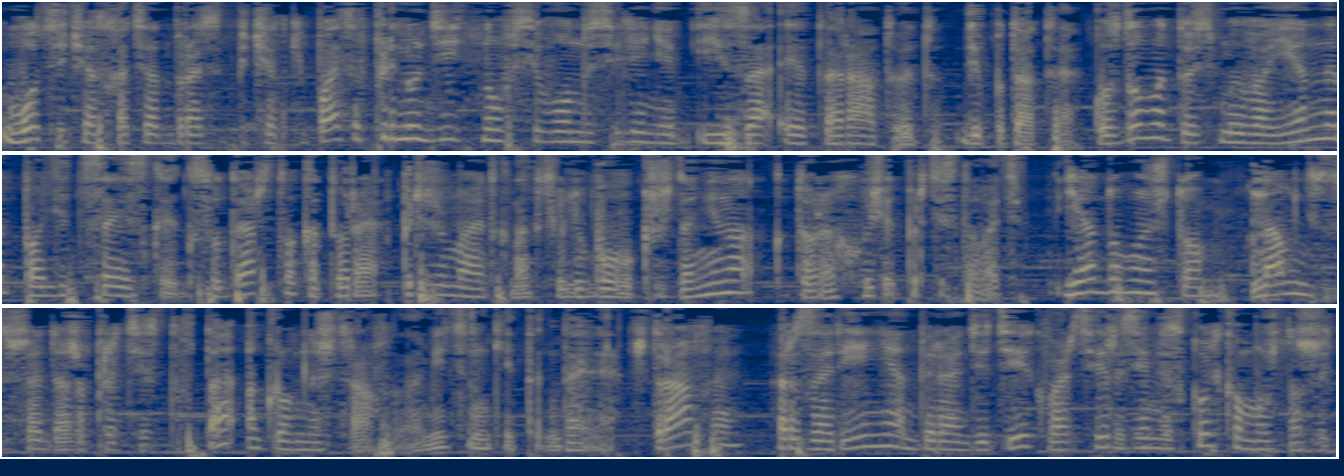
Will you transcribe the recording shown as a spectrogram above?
вот сейчас хотят брать отпечатки пальцев принудительного всего населения. И за это ратуют депутаты Госдумы. То есть мы военное, полицейское государство, которое прижимает к ногтю любого гражданина, который хочет протестовать. Я думаю, что нам не совершать даже протестов. Да, огромные штрафы на митинги и так далее. Штрафы, разорение, отбирать детей, квартиры, земли. Сколько можно жить?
